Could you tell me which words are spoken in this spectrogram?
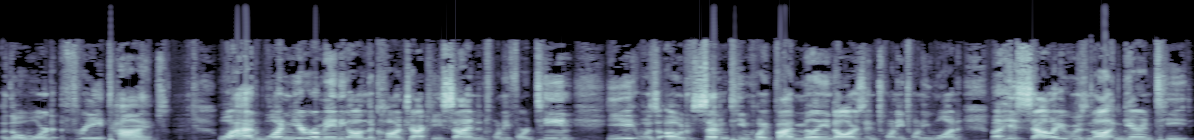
the award three times. Had one year remaining on the contract he signed in 2014. He was owed $17.5 million in 2021, but his salary was not guaranteed.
